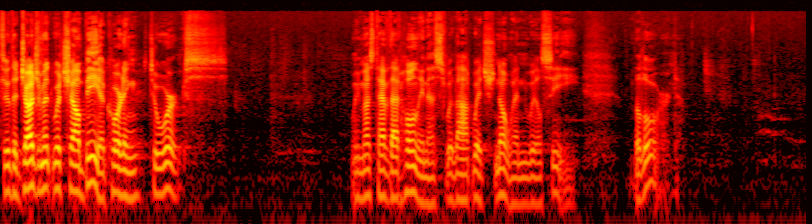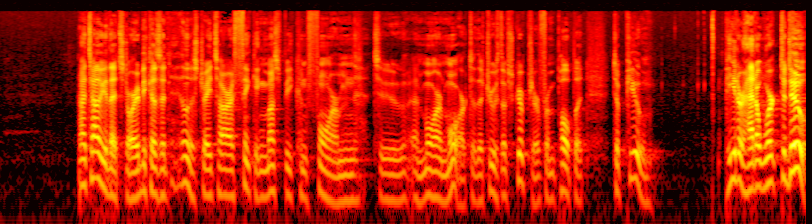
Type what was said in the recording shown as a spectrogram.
through the judgment which shall be according to works. We must have that holiness without which no one will see the Lord. I tell you that story because it illustrates how our thinking must be conformed to, and more and more, to the truth of Scripture from pulpit to pew. Peter had a work to do.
